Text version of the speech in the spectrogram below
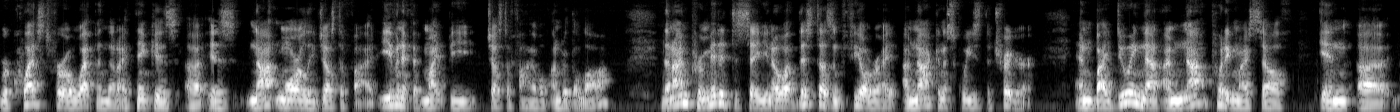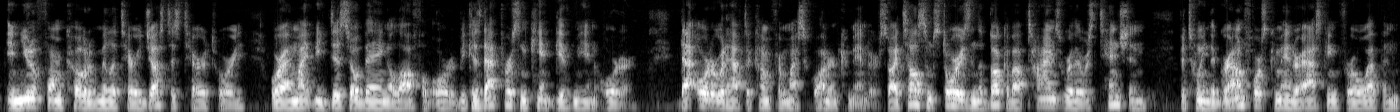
request for a weapon that I think is uh, is not morally justified, even if it might be justifiable under the law, then I'm permitted to say, you know what, this doesn't feel right. I'm not going to squeeze the trigger. And by doing that, I'm not putting myself in uh, in uniform code of military justice territory where I might be disobeying a lawful order because that person can't give me an order. That order would have to come from my squadron commander. So I tell some stories in the book about times where there was tension between the ground force commander asking for a weapon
